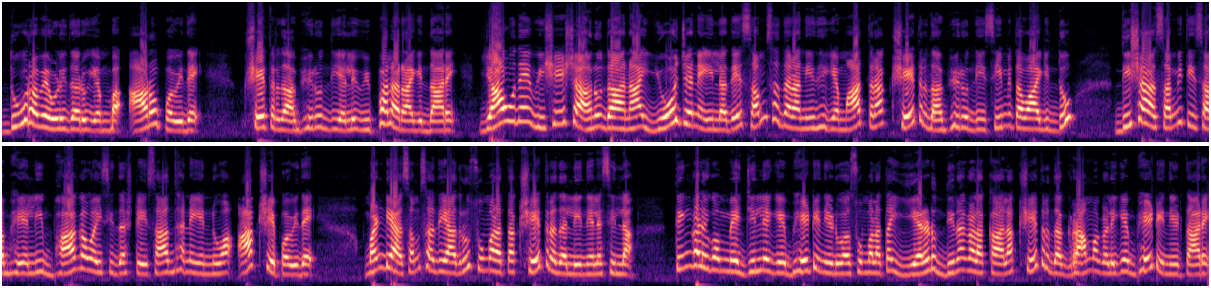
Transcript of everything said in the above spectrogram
ದೂರವೇ ಉಳಿದರು ಎಂಬ ಆರೋಪವಿದೆ. ಕ್ಷೇತ್ರದ ಅಭಿವೃದ್ಧಿಯಲ್ಲಿ ವಿಫಲರಾಗಿದ್ದಾರೆ. ಯಾವುದೇ ವಿಶೇಷ ಅನುದಾನ, ಯೋಜನೆ ಇಲ್ಲದೆ ಸಂಸದರ ನಿಧಿಗೆ ಮಾತ್ರ ಕ್ಷೇತ್ರದ ಅಭಿವೃದ್ಧಿ ಸೀಮಿತವಾಗಿದ್ದು, ದಿಶಾ ಸಮಿತಿ ಸಭೆಯಲ್ಲಿ ಭಾಗವಹಿಸಿದಷ್ಟೇ ಸಾಧನೆ ಎನ್ನುವ ಆಕ್ಷೇಪವಿದೆ. ಮಂಡ್ಯ ಸಂಸದೆಯಾದರೂ ಸುಮಲತಾ ಕ್ಷೇತ್ರದಲ್ಲಿ ನೆಲೆಸಿಲ್ಲ. ತಿಂಗಳಿಗೊಮ್ಮೆ ಜಿಲ್ಲೆಗೆ ಭೇಟಿ ನೀಡುವ ಸುಮಲತಾ ಎರಡು ದಿನಗಳ ಕಾಲ ಕ್ಷೇತ್ರದ ಗ್ರಾಮಗಳಿಗೆ ಭೇಟಿ ನೀಡ್ತಾರೆ.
